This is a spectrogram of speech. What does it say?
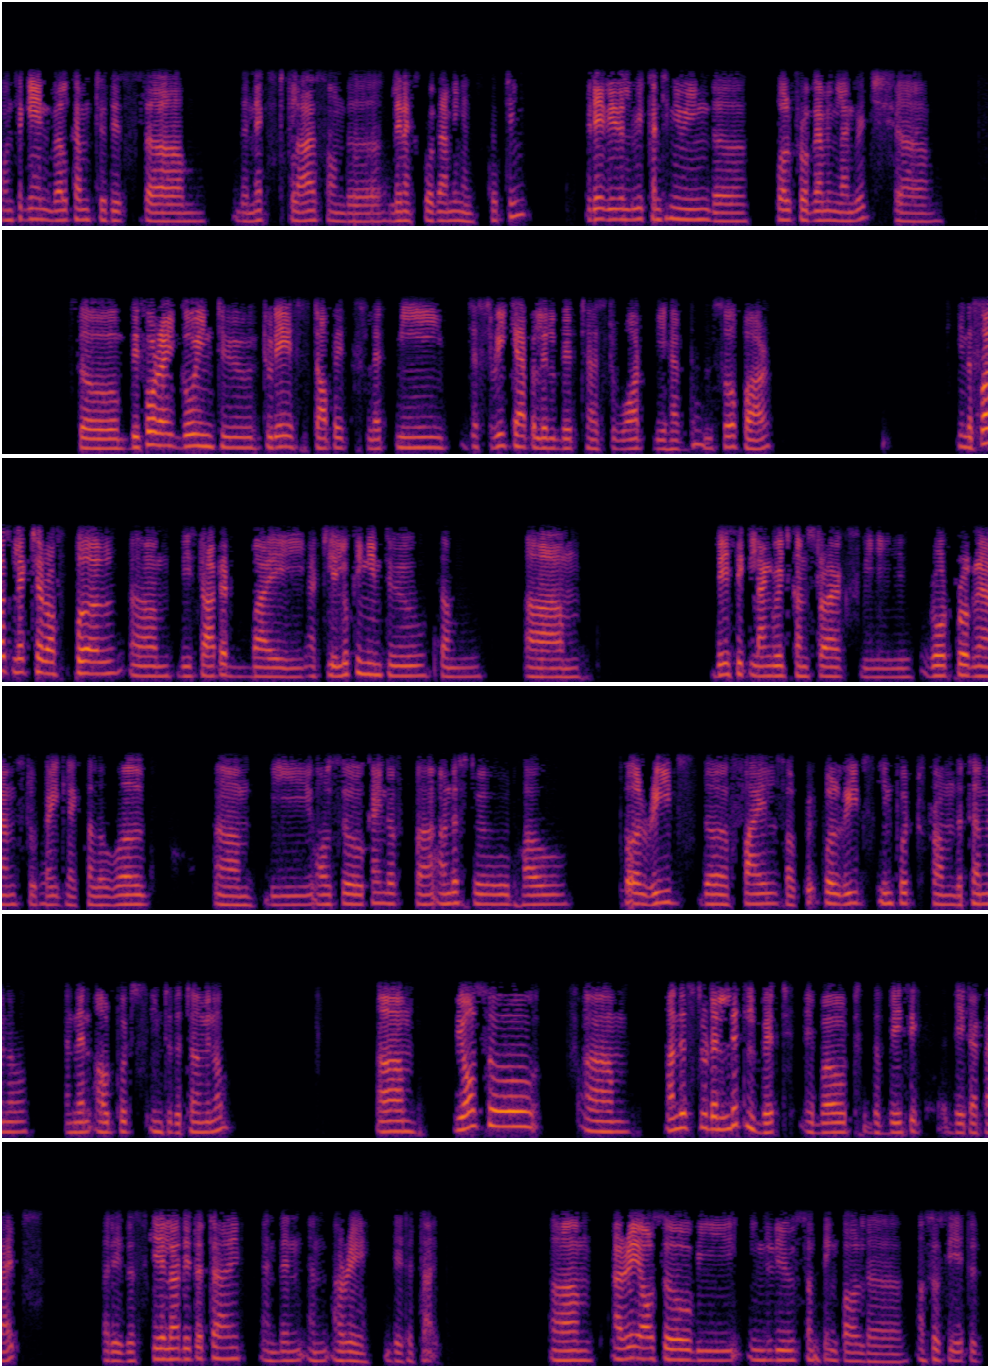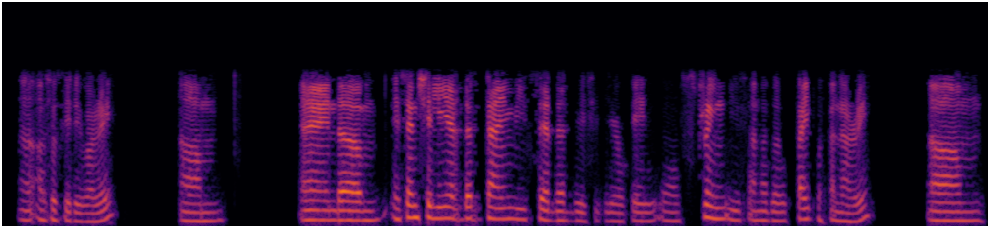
once again welcome to this um, the next class on the Linux programming and scripting. Today we will be continuing the Perl programming language. Uh, so before I go into today's topics let me just recap a little bit as to what we have done so far. In the first lecture of Perl um, we started by actually looking into some um, basic language constructs we wrote programs to write like hello world um, we also kind of uh, understood how Perl reads the files or Perl reads input from the terminal and then outputs into the terminal. Um, we also um, understood a little bit about the basic data types that is a scalar data type and then an array data type. Um, array also we introduced something called uh, associated uh, associative array. Um, and um, essentially at that time we said that basically okay string is another type of an array. Um,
